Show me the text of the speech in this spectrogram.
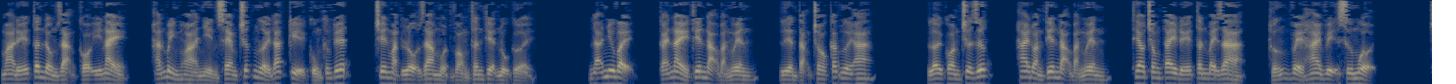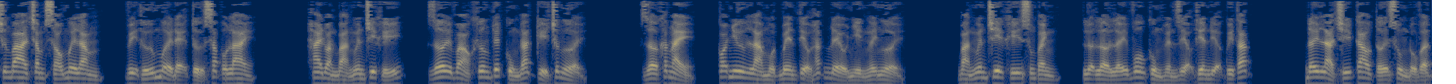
Mà đế tân đồng dạng có ý này hắn bình hòa nhìn xem trước người đắc kỷ cùng thương tuyết trên mặt lộ ra một vòng thân thiện nụ cười. Đã như vậy cái này thiên đạo bản nguyên liền tặng cho các ngươi a. Lời còn chưa dứt hai đoàn thiên đạo bản nguyên theo trong tay đế tân bay ra hướng về hai vị sư muội. Chương ba trăm sáu mươi lăm vị thứ mười đệ tử sắp online. Hai đoàn bản nguyên chi khí, rơi vào khương tuyết cùng đát kỷ trước người. Giờ khắc này, coi như là một bên tiểu hắc đều nhìn ngây người. Bản nguyên chi khí xung quanh, lượn lờ lấy vô cùng huyền diệu thiên địa quy tắc. Đây là trí cao tới sùng đồ vật.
